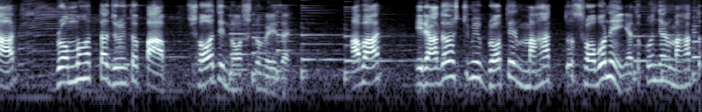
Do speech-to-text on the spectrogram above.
তার ব্রহ্মহত্যা জনিত পাপ সহজে নষ্ট হয়ে যায়। আবার এই রাধাষ্টমী ব্রতের মাহাত্ম শ্রবণেই, এতক্ষণ যেন মাহাত্ম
